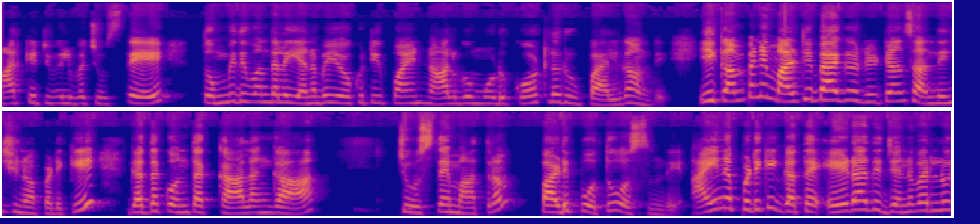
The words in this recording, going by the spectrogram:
మార్కెట్ విలువ చూస్తే తొమ్మిది వందల ఎనభై ఒకటి పాయింట్ నాలుగు మూడు కోట్ల రూపాయలుగా ఉంది. ఈ కంపెనీ మల్టీబ్యాగర్ రిటర్న్స్ అందించినప్పటికీ గత కొంతకాలంగా చూస్తే మాత్రం పడిపోతూ వస్తుంది. అయినప్పటికీ గత ఏడాది జనవరిలో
